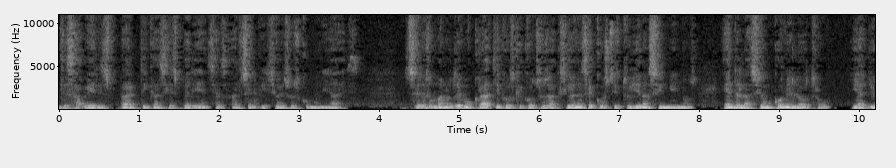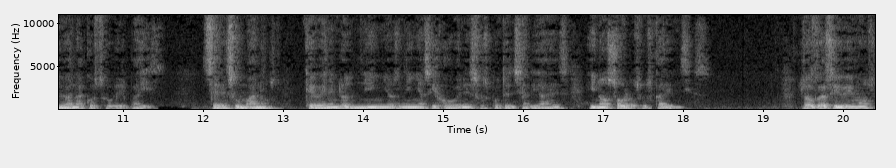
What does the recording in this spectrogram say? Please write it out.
de saberes, prácticas y experiencias al servicio de sus comunidades. Seres humanos democráticos que con sus acciones se constituyen a sí mismos en relación con el otro y ayudan a construir país. Seres humanos que ven en los niños, niñas y jóvenes sus potencialidades y no solo sus carencias. Los recibimos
